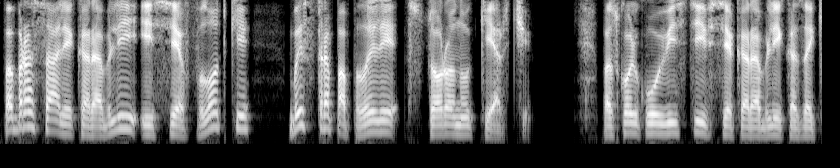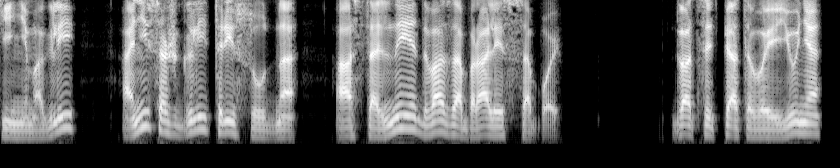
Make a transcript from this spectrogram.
побросали корабли и, сев в лодки, быстро поплыли в сторону Керчи. Поскольку увести все корабли казаки не могли, они сожгли три судна, а остальные два забрали с собой. 25 июня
